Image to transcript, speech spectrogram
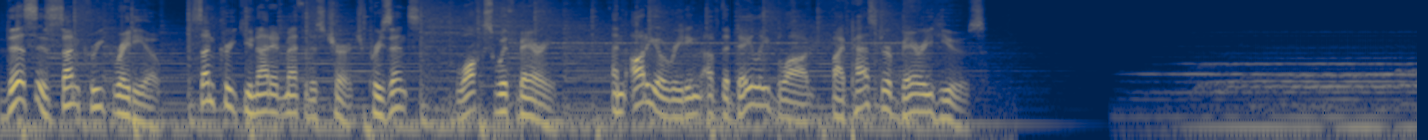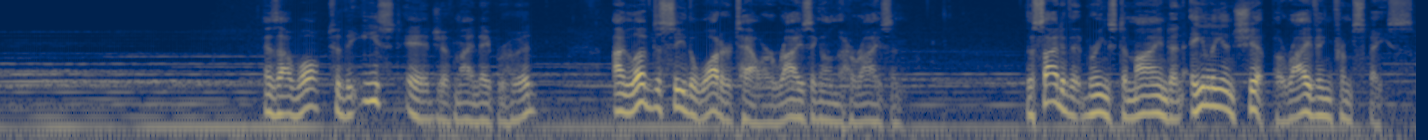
This is Sun Creek Radio. Sun Creek United Methodist Church presents Walks with Barry, an audio reading of the daily blog by Pastor Barry Hughes. As I walk to the east edge of my neighborhood, I love to see the water tower rising on the horizon. The sight of it brings to mind an alien ship arriving from space.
